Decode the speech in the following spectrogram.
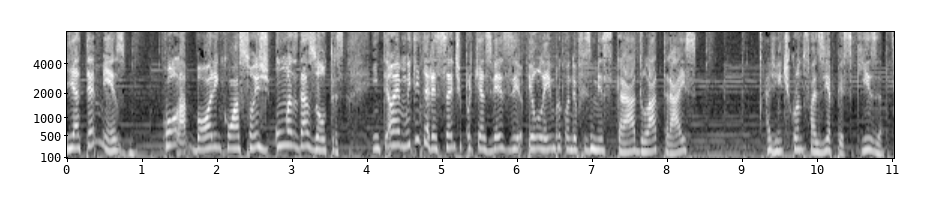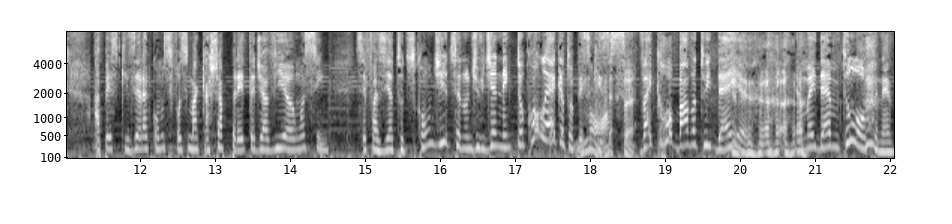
e até mesmo colaborem com ações umas das outras. Então é muito interessante porque às vezes eu, lembro quando eu fiz mestrado lá atrás, a gente quando fazia pesquisa, a pesquisa era como se fosse uma caixa preta de avião assim. Você fazia tudo escondido, você não dividia nem com teu colega a tua pesquisa. Nossa. Vai que roubava a tua ideia. é uma ideia muito louca, né?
